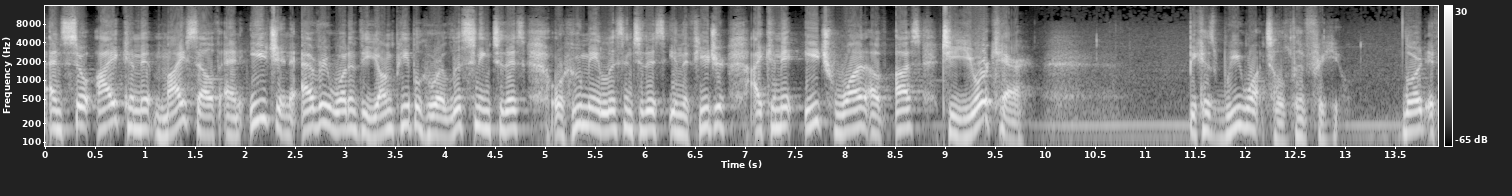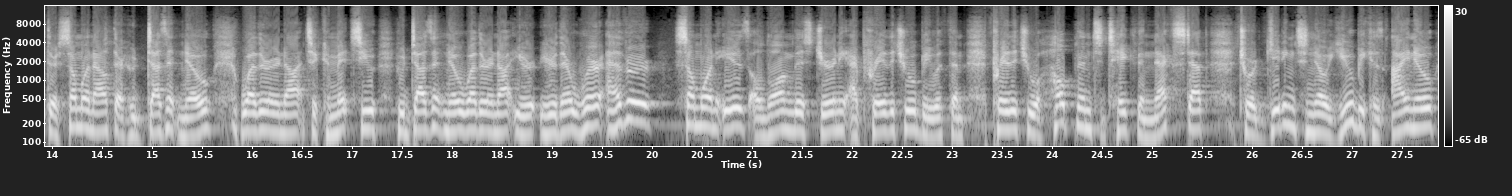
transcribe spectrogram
And so I commit myself and each and every one of the young people who are listening to this or who may listen to this in the future, I commit each one of us to your care because we want to live for you. Lord, if there's someone out there who doesn't know whether or not to commit to you, who doesn't know whether or not you're, you're there, wherever someone is along this journey, I pray that you will be with them. Pray that you will help them to take the next step toward getting to know you because I know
